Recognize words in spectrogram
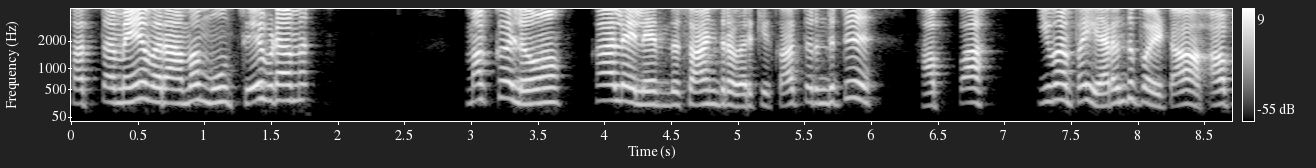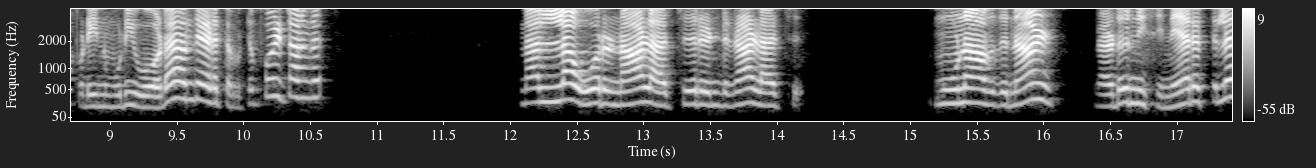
சத்தமே வராமல் மூச்சே விடாமல் மக்களும் காலையிலேருந்து சாயந்தரம் வரைக்கும் காத்திருந்துட்டு அப்பா இவன் இப்போ இறந்து போயிட்டான் அப்படின்னு முடிவோடு அந்த இடத்த விட்டு போயிட்டாங்க. நல்லா ஒரு நாள் ஆச்சு ரெண்டு நாள் ஆச்சு. மூணாவது நாள் நடுநிசி நேரத்தில்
